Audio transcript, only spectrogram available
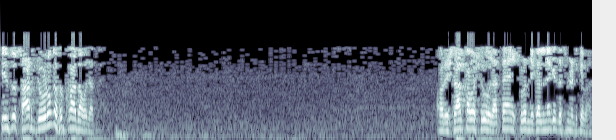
تین سو ساٹھ جوڑوں کا صدقہ ادا ہو جاتا ہے۔ اور اشراق کا وقت شروع ہو جاتا ہے، سورج نکلنے کے دس منٹ کے بعد۔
